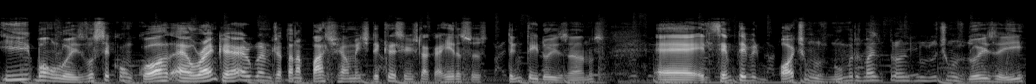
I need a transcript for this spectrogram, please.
E, bom, Luiz, você concorda? É, o Ryan Kerrigan já tá na parte realmente decrescente da carreira, seus 32 anos. É, ele sempre teve ótimos números, mas pelo menos nos últimos dois aí,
